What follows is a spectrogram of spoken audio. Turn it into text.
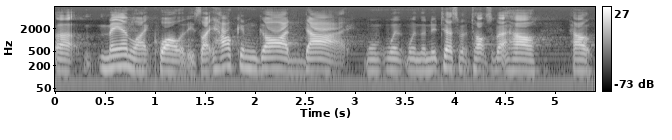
uh, man like qualities. Like, how can God die? When, when, when, the New Testament talks about how, how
